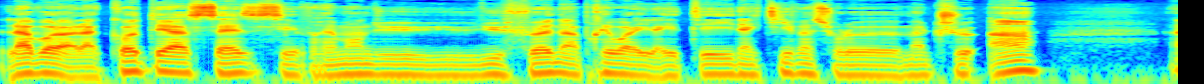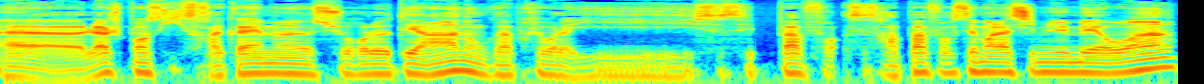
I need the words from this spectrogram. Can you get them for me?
Là voilà, la cote est à 16, c'est vraiment du, fun. Après voilà, il a été inactif hein, sur le match 1. Euh, là, je pense qu'il sera quand même euh, sur le terrain. Donc après, voilà, il, ça ne sera pas forcément la cible numéro 1.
